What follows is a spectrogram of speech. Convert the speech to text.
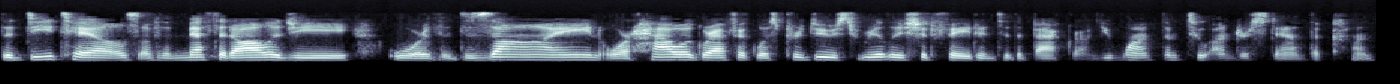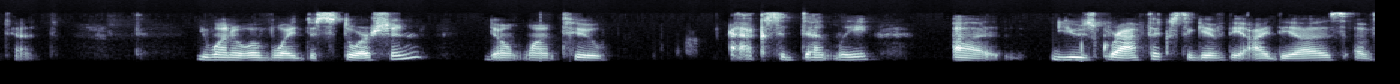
the details of the methodology or the design or how a graphic was produced really should fade into the background. You want them to understand the content. You want to avoid distortion. You don't want to accidentally uh, use graphics to give the ideas of,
